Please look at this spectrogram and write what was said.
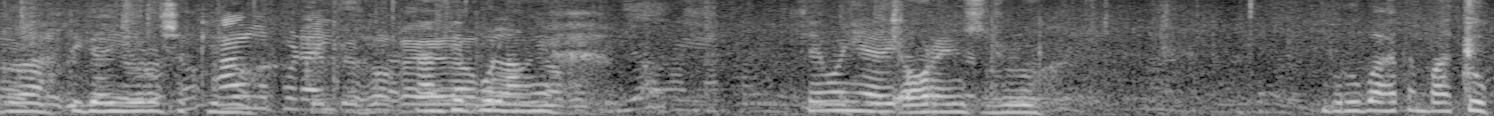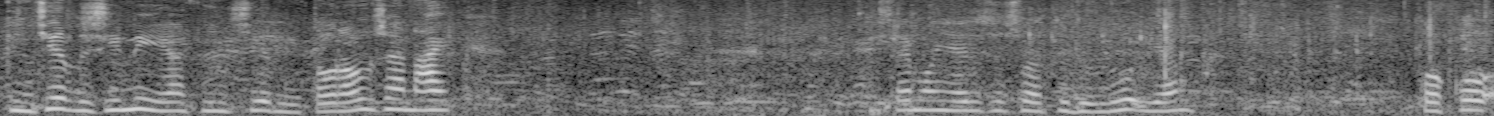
Dua, tiga euro sekilo. Nanti pulangnya. Saya mau nyari orange dulu. Berubah tempat tuh kincir di sini ya kincir nih. Tahun lalu saya naik saya mau nyari sesuatu dulu yang koko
